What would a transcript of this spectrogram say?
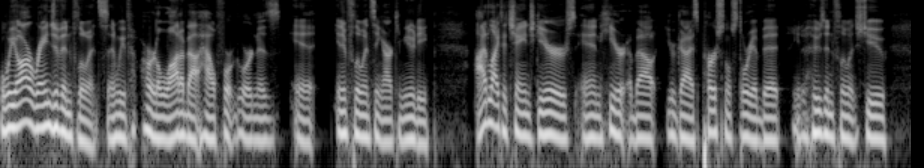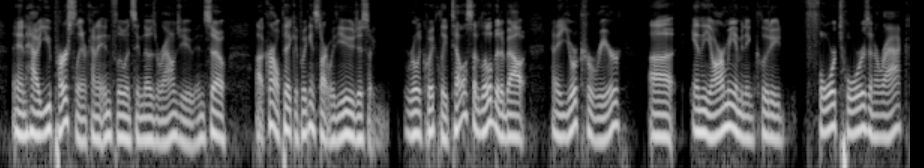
Well, we are a range of influence, and we've heard a lot about how Fort Gordon is eh, influencing our community. I'd like to change gears and hear about your guys' personal story a bit. You know, who's influenced you, and how you personally are kind of influencing those around you. And so, uh, Colonel Pick, if we can start with you, just really quickly, tell us a little bit about kind of your career uh, in the Army. I mean, included four tours in Iraq,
